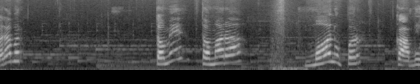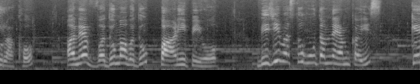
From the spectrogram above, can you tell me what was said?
બરાબર? તમે તમારા મન ઉપર કાબુ રાખો અને વધુમાં વધુ પાણી પીઓ. બીજી વસ્તુ હું તમને એમ કહીશ કે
